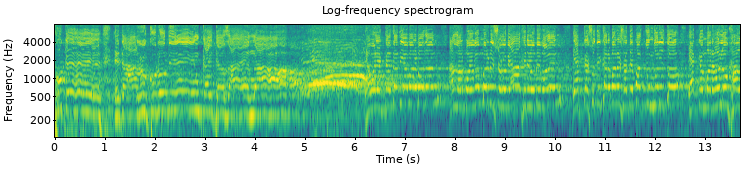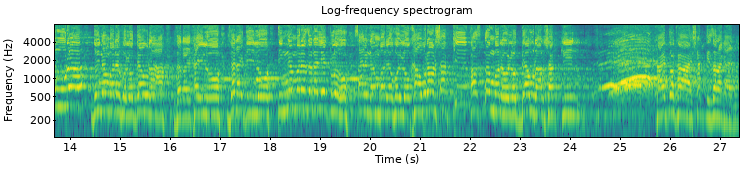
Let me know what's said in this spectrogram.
ঢুকে এটা আর কোনোদিন কাইটা যায় না। এমন একটা জাতি আমার বাজান আল্লাহর পয়গম্বর বিশ্বনবী, আখির নবী বলেন, একটা সুদি কারবারের সাথে পাঁচজন জড়িত, এক নম্বরে হলো খাউরা, দুই নম্বরে হলো দেওরা, যারাই খাইলো, যারাই দিল, তিন নম্বরে যারা লেখলো, চার নম্বরে হইল খাউরার সাক্ষী, পাঁচ নম্বরে হইল দেওরার সাক্ষী। খায় তো খায়, সাক্ষী যারা খায় না।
